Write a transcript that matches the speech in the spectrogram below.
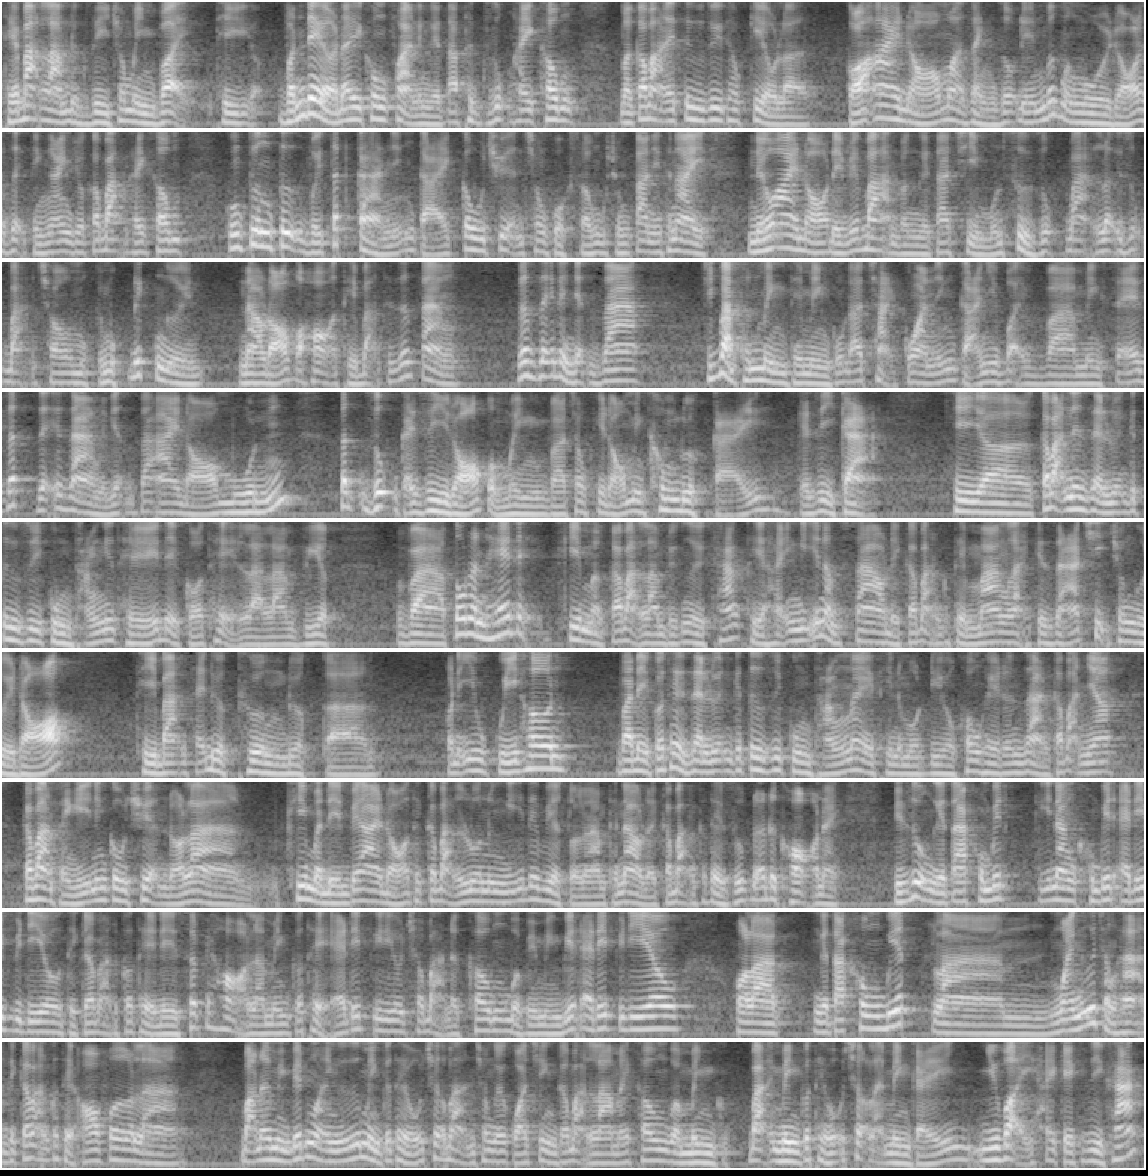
thế bạn làm được gì cho mình vậy? thì vấn đề ở đây không phải là người ta thực dụng hay không mà các bạn ấy tư duy theo kiểu là có ai đó mà rảnh rỗi đến mức mà ngồi đó để dạy tiếng Anh cho các bạn hay không? Cũng tương tự với tất cả những cái câu chuyện trong cuộc sống của chúng ta như thế này. Nếu ai đó đến với bạn và người ta chỉ muốn sử dụng bạn lợi dụng bạn cho một cái mục đích người nào đó của họ thì bạn sẽ rất rằng rất dễ để nhận ra chính bản thân mình thì mình cũng đã trải qua những cái như vậy và mình sẽ rất dễ dàng để nhận ra ai đó muốn tận dụng cái gì đó của mình và trong khi đó mình không được cái cái gì cả. Thì uh, các bạn nên rèn luyện cái tư duy cùng thắng như thế để có thể là làm việc. Và tốt hơn hết ấy, khi mà các bạn làm việc với người khác thì hãy nghĩ làm sao để các bạn có thể mang lại cái giá trị cho người đó thì bạn sẽ được thường được uh, còn yêu quý hơn và để có thể rèn luyện cái tư duy cùng thắng này thì là một điều không hề đơn giản các bạn nhá. Các bạn phải nghĩ đến câu chuyện đó là khi mà đến với ai đó thì các bạn luôn nghĩ đến việc là làm thế nào để các bạn có thể giúp đỡ được họ này. Ví dụ người ta không biết kỹ năng, không biết edit video thì các bạn có thể đề xuất với họ là mình có thể edit video cho bạn được không? Bởi vì mình biết edit video, hoặc là người ta không biết là ngoại ngữ chẳng hạn thì các bạn có thể offer là, bạn ơi, mình biết ngoại ngữ, mình có thể hỗ trợ bạn trong cái quá trình các bạn làm hay không? Và mình, bạn, mình có thể hỗ trợ lại mình cái như vậy hay cái gì khác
